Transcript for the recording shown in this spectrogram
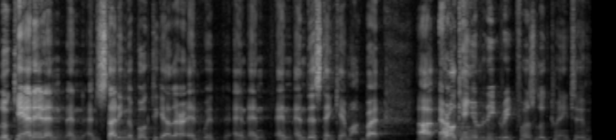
looking at it and, and, and studying the book together, and, with, and, and, and, and this thing came out. But uh, Errol, can you read, read for us Luke 22?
